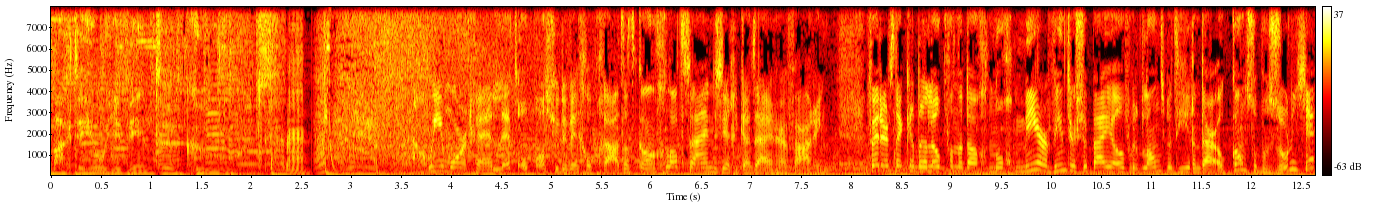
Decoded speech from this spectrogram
maakt heel je winter goed. Goedemorgen, let op als je de weg op gaat. Het kan glad zijn, zeg ik uit eigen ervaring. Verder trekken in de loop van de dag nog meer winterse buien over het land... met hier en daar ook kans op een zonnetje.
